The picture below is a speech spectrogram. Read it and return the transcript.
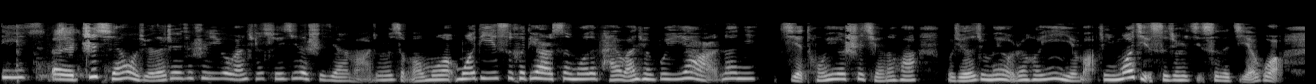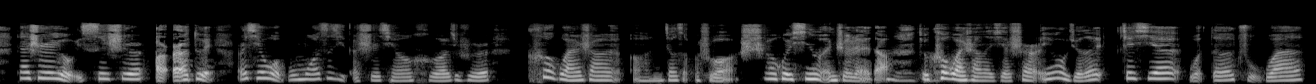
第一次，呃，之前我觉得这就是一个完全随机的事件嘛，就是怎么摸摸第一次和第二次摸的牌完全不一样。那你解同一个事情的话，我觉得就没有任何意义嘛。就你摸几次就是几次的结果。但是有一次是，呃，对，而且我不摸自己的事情和就是客观上，呃，叫怎么说，社会新闻之类的，就客观上的一些事儿，因为我觉得这些我的主观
